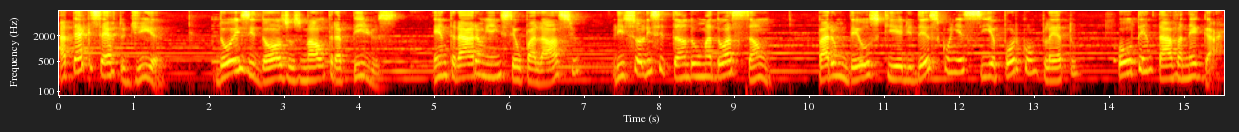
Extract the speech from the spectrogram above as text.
Até que certo dia, dois idosos maltrapilhos entraram em seu palácio lhe solicitando uma doação para um Deus que ele desconhecia por completo ou tentava negar.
